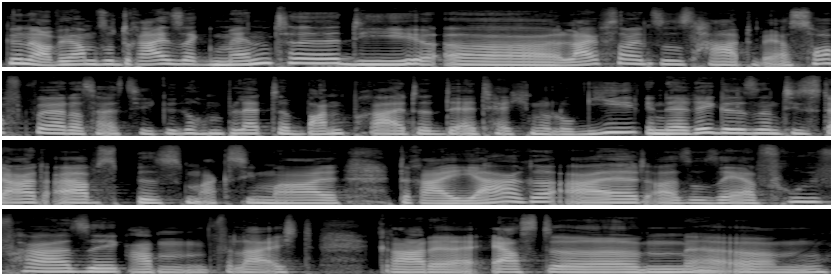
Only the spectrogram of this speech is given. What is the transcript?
Genau, wir haben so drei Segmente, die äh, Life Sciences, Hardware, Software, das heißt die komplette Bandbreite der Technologie. In der Regel sind die Startups bis maximal drei Jahre alt, also sehr frühphasig, haben vielleicht gerade erste ähm,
